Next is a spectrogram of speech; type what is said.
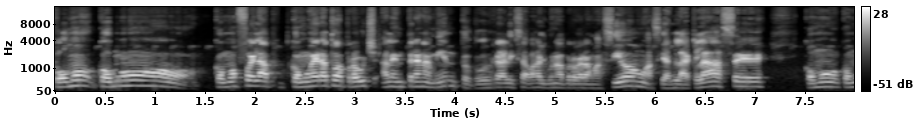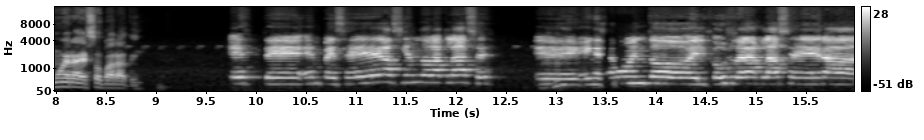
¿cómo, cómo, cómo fue la, cómo era tu approach al entrenamiento? ¿Tú realizabas alguna programación o hacías la clase? ¿Cómo, cómo era eso para ti? Este, empecé haciendo la clase. Eh, en ese momento el coach de la clase era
